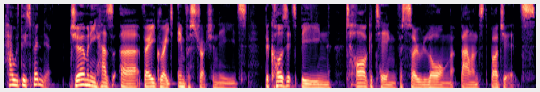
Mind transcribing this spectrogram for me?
how would they spend it? Germany has uh, very great infrastructure needs because it's been targeting for so long balanced budgets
